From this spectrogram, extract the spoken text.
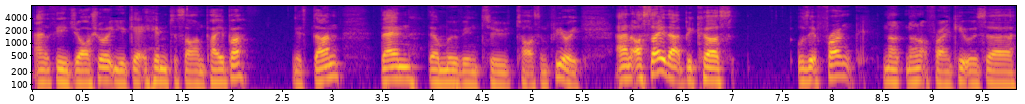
Anthony Joshua, you get him to sign paper, it's done. Then they'll move into Tyson Fury. And I say that because was it Frank? No, no, not Frank. It was uh,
